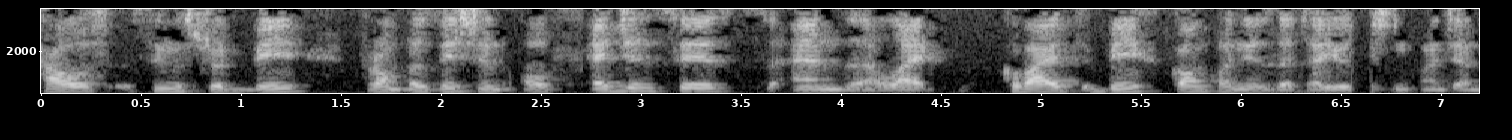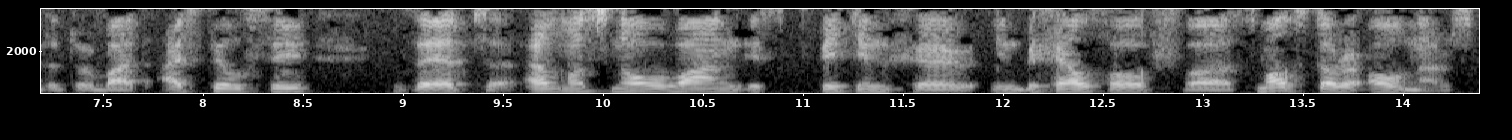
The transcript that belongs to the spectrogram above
how things should be from position of agencies and uh, like quite big companies that are using Magento 2, but I still see that almost no one is speaking uh, in behalf of uh, small store owners.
